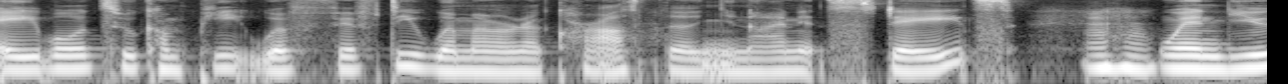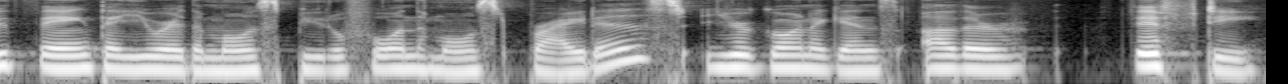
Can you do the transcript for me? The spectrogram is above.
able to compete with 50 women across the United States, Mm-hmm. when you think that you are the most beautiful and the most brightest, you're going against other 50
